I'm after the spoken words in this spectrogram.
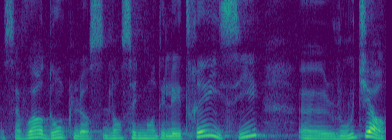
à savoir donc l'enseignement des lettrés ici, Rujiao,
